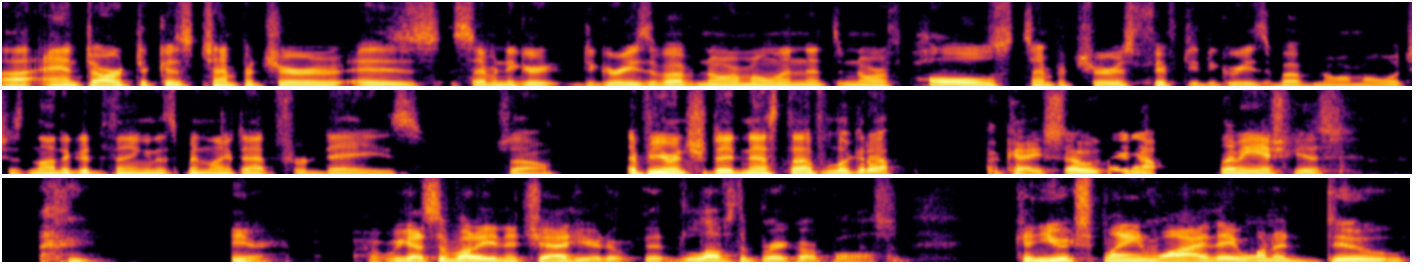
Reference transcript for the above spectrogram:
uh, Antarctica's temperature is 70 deg- degrees above normal, and that the North Pole's temperature is 50 degrees above normal, which is not a good thing, and it's been like that for days. So if you're interested in that stuff, look it up. Okay, so it out. let me ask you this. here, we got somebody in the chat here that, that loves to break our balls. Can you explain why they want to do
